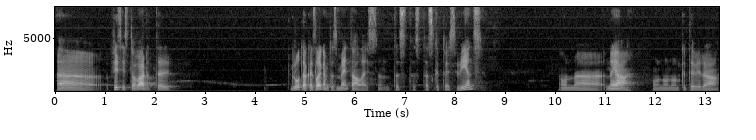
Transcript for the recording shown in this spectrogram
Uh, fiziski to var. Te, grūtākais, laikam, tas mentālais, tas, tas, tas ka tu esi viens. Un, uh, nu jā, un, un, un ka tev ir uh,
